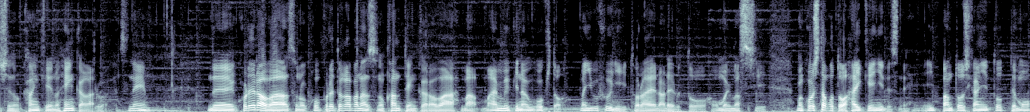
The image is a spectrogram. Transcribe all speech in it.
主の関係の変化があるわけですね。でこれらはそのコーポレートガバナンスの観点からは、まあ、前向きな動きというふうに捉えられると思いますし、まあ、こうしたことを背景にですね一般投資家にとっても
